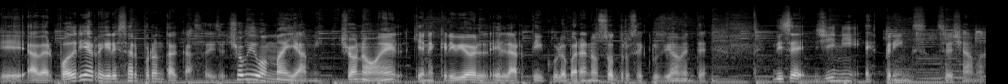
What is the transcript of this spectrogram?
Eh, a ver, podría regresar pronto a casa. Dice, yo vivo en Miami. Yo no, ¿eh? Quien escribió el, artículo para nosotros exclusivamente. Dice Ginny Springs, se llama.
